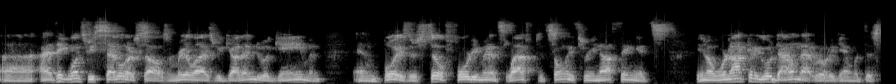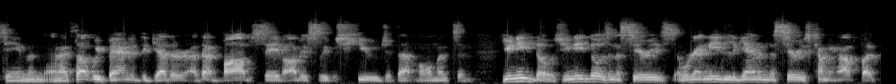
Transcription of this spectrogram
uh, I think once we settle ourselves and realize we got into a game, and and boys, there's still 40 minutes left. It's only three nothing. It's you know, we're not going to go down that road again with this team. And, and I thought we banded together. I thought Bob's save obviously was huge at that moment. And you need those. You need those in a series. We're going to need it again in the series coming up, but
